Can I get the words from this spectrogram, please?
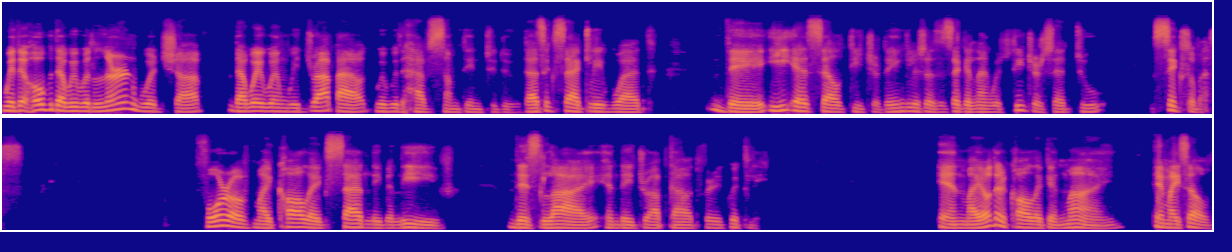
with the hope that we would learn woodshop. That way, when we drop out, we would have something to do. That's exactly what the ESL teacher, the English as a second language teacher, said to six of us. Four of my colleagues sadly believe this lie and they dropped out very quickly. And my other colleague and mine, and myself,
